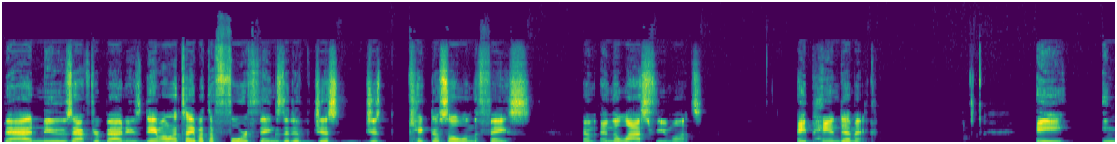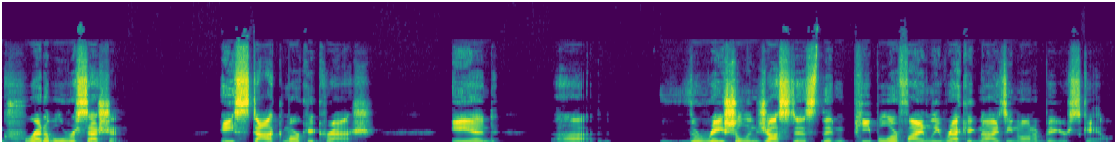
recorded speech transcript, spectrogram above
bad news after bad news. Damn, I want to tell you about the four things that have just just kicked us all in the face in, in the last few months. A pandemic, a incredible recession, a stock market crash, and uh, the racial injustice that people are finally recognizing on a bigger scale.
